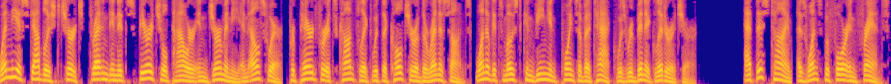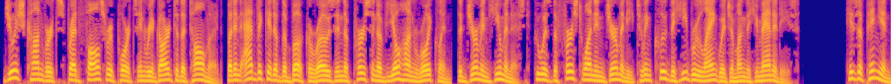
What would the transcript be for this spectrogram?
When the established Church, threatened in its spiritual power in Germany and elsewhere, prepared for its conflict with the culture of the Renaissance, one of its most convenient points of attack was rabbinic literature. At this time, as once before in France, Jewish converts spread false reports in regard to the Talmud, but an advocate of the book arose in the person of Johann Reuchlin, the German humanist, who was the first one in Germany to include the Hebrew language among the humanities. His opinion,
